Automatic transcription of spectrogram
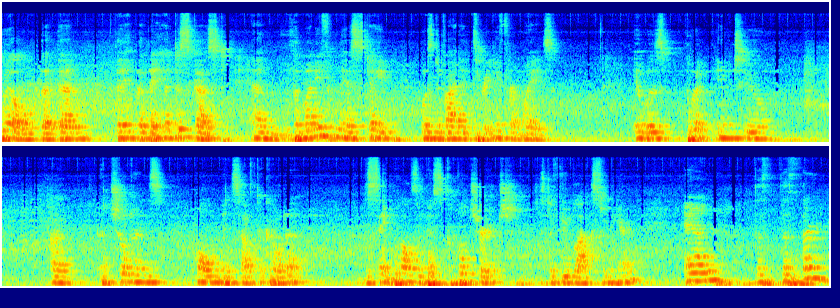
will that then they that they had discussed, and the money from the estate was divided three different ways. It was put into a, a children's home in South Dakota, the St. Paul's Episcopal Church, just a few blocks from here. And the, the third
